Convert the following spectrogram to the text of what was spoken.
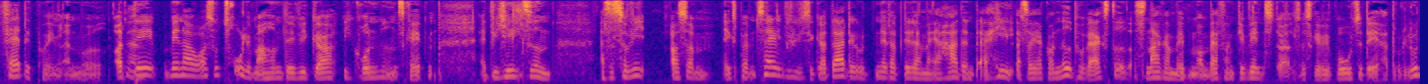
fatte på en eller anden måde. Og ja. det minder jo også utrolig meget om det, vi gør i grundvidenskaben. At vi hele tiden, altså så vi, og som eksperimentalfysiker, der er det jo netop det der med, at jeg har den der helt, altså jeg går ned på værkstedet og snakker med dem om, hvad for en gevinststørrelse skal vi bruge til det her, du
